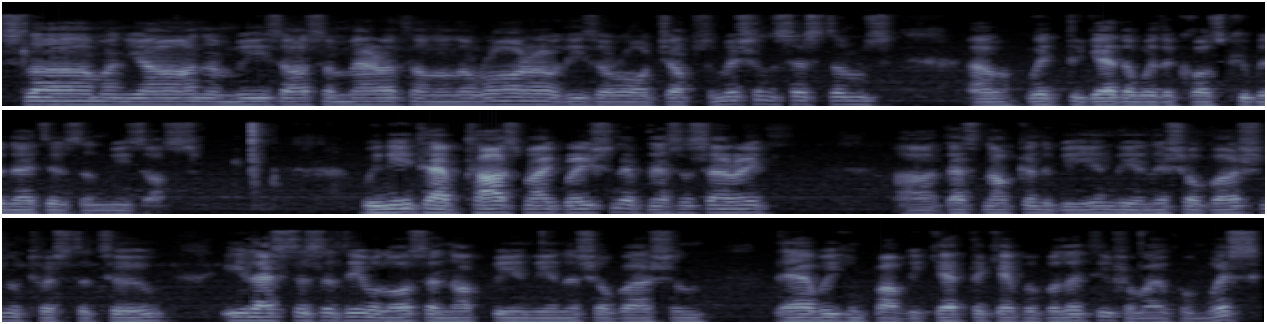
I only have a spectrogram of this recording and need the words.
Slurm and Yarn and Mesos and Marathon and Aurora. These are all job submission systems uh, with together with, of course, Kubernetes and Mesos. We need to have task migration if necessary. Uh, that's not going to be in the initial version of Twister 2. Elasticity will also not be in the initial version. There we can probably get the capability from OpenWhisk.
